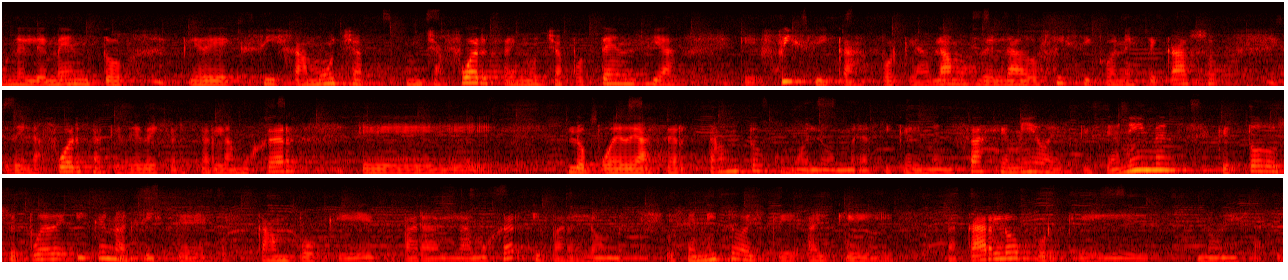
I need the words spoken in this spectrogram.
un elemento que exija mucha, mucha fuerza y mucha potencia eh, física, porque hablamos del lado físico en este caso, de la fuerza que debe ejercer la mujer, eh, lo puede hacer tanto como el hombre. Así que el mensaje mío es que se animen, que todo se puede y que no existe campo que es para la mujer y para el hombre. Ese mito es que hay que sacarlo porque no es así.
